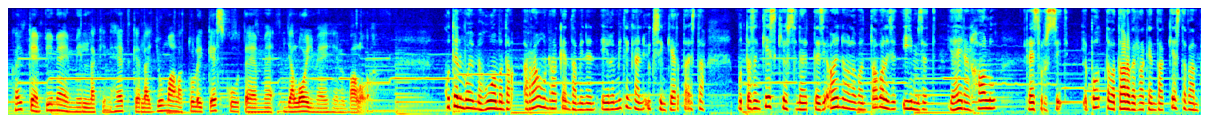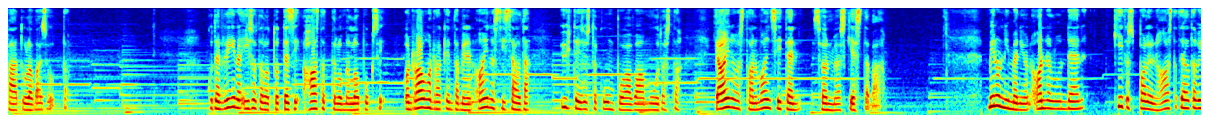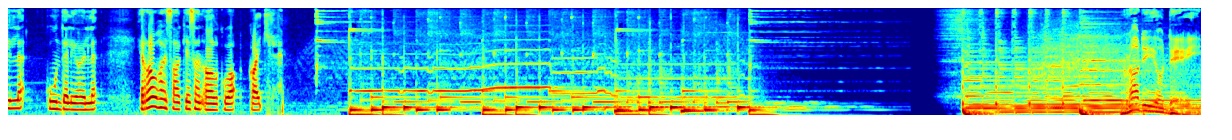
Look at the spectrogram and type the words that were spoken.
Kaikkein pimeimmilläkin hetkellä Jumala tuli keskuuteemme ja loi meihin valoa. Kuten voimme huomata, rauhan rakentaminen ei ole mitenkään yksinkertaista, mutta sen keskiössä näyttäisi aina olevan tavalliset ihmiset ja heidän halu, resurssit ja polttava tarve rakentaa kestävämpää tulevaisuutta. Kuten Riina Isotalo totesi haastattelumme lopuksi, on rauhan rakentaminen aina sisältä yhteisöstä kumpuavaa muutosta, ja ainoastaan vain siten se on myös kestävää. Minun nimeni on Anna Lundeen. Kiitos paljon haastateltaville, kuuntelijoille ja rauhaisaa kesän alkua kaikille. Radio Day.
